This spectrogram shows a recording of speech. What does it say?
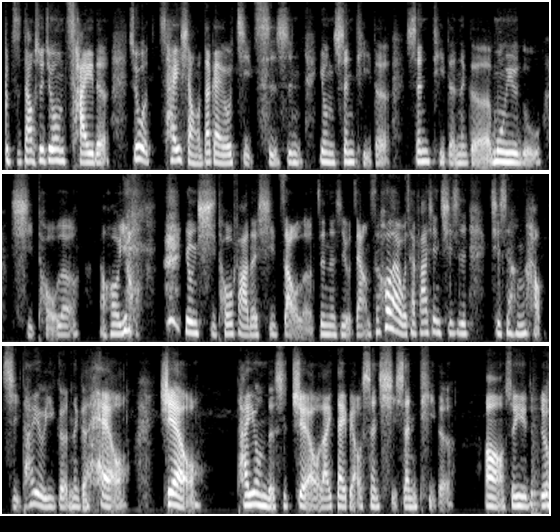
不知道，所以就用猜的。所以我猜想我大概有几次是用身体的身体的那个沐浴露洗头了，然后用 用洗头发的洗澡了，真的是有这样子。后来我才发现，其实其实很好记，它有一个那个 hell gel。它用的是 gel 来代表身洗身体的哦，所以就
